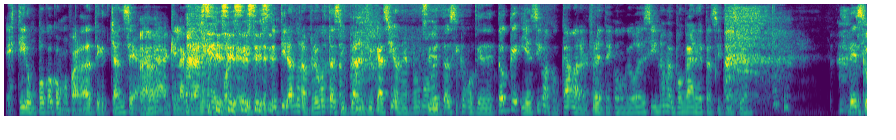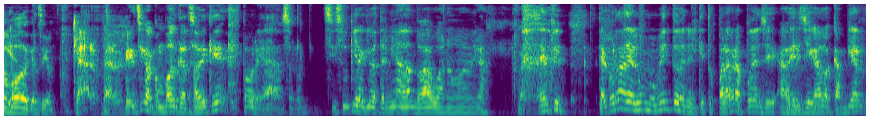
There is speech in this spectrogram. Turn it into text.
Estiro un poco como para darte chance a, que la cranees, Sí, porque sí, viste, sí, te estoy tirando una pregunta sin planificación, en un momento así como que de toque y encima con cámara al frente, como que vos decís, no me pongas en esta situación. Decía, con vodka encima. Claro, claro. Que encima con vodka, ¿sabes qué? Pobre, ah, solo- si supiera que iba a terminar dando agua, no, mira. Bueno, en fin, ¿te acordás de algún momento en el que tus palabras puedan haber Ujú. llegado a cambiar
